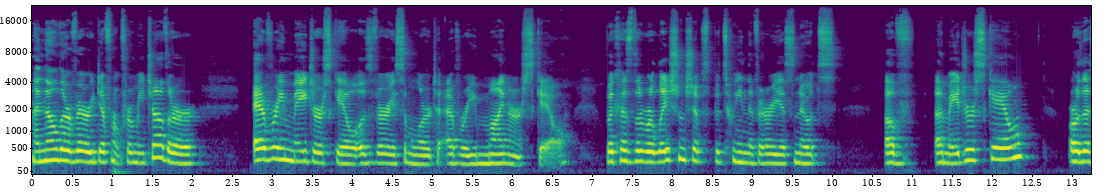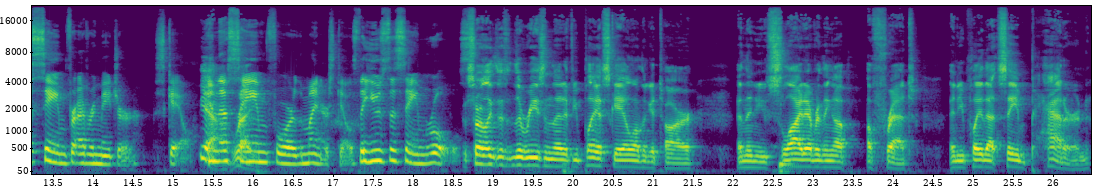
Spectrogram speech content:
And though they're very different from each other, every major scale is very similar to every minor scale because the relationships between the various notes of a major scale are the same for every major scale. Yeah, and the right. same for the minor scales. They use the same rules. Sort of like this is the reason that if you play a scale on the guitar and then you slide everything up a fret and you play that same pattern,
